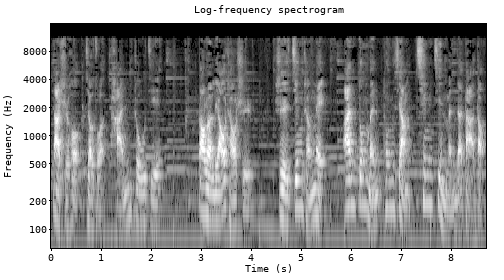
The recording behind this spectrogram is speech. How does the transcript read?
那时候叫做潭州街。到了辽朝时，是京城内安东门通向清晋门的大道；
